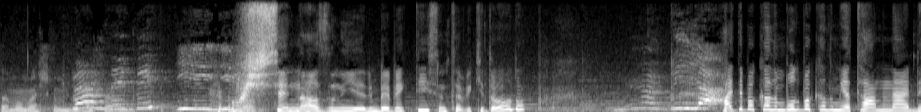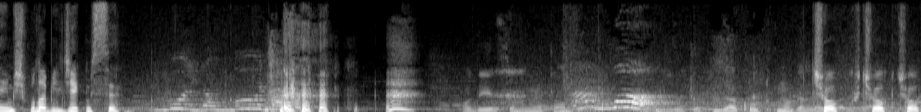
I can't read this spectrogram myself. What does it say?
Tamam aşkım dur bir saniye. Oy senin ağzını yerim. Bebek değilsin tabii ki de oğlum. Hadi bakalım bul bakalım yatağını neredeymiş bulabilecek misin? O değil senin yatağın. Bizde çok güzel koltuk modeller var Çok ya. çok çok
